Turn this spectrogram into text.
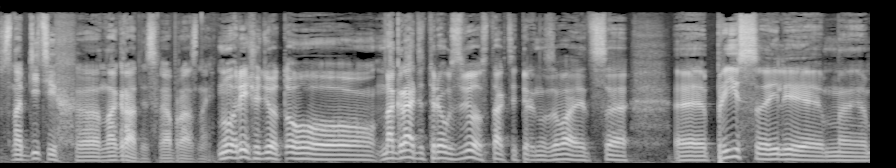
снабдить их э, наградой своеобразной. Ну, речь идет о награде трех звезд, так теперь называется э, приз или э,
